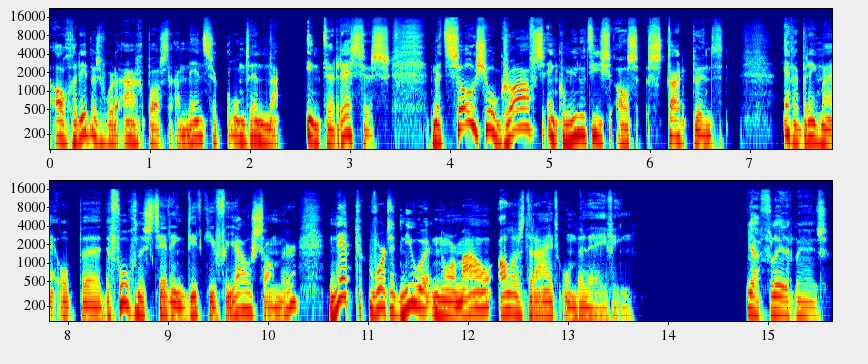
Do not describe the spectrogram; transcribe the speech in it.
algoritmes worden aangepast aan mensen, content. Nou, interesses. Met social graphs en communities als startpunt. Ja, dat brengt mij op uh, de volgende stelling, dit keer voor jou, Sander. Nep wordt het nieuwe normaal, alles draait om beleving. Ja, volledig mee eens.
